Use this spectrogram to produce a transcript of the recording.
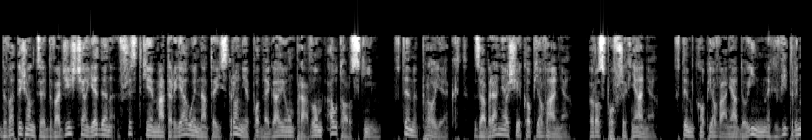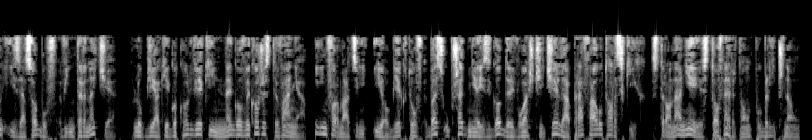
2021 Wszystkie materiały na tej stronie podlegają prawom autorskim, w tym projekt zabrania się kopiowania, rozpowszechniania, w tym kopiowania do innych witryn i zasobów w internecie, lub jakiegokolwiek innego wykorzystywania informacji i obiektów bez uprzedniej zgody właściciela praw autorskich. Strona nie jest ofertą publiczną.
